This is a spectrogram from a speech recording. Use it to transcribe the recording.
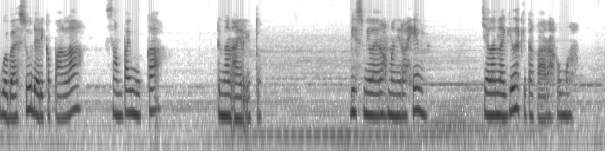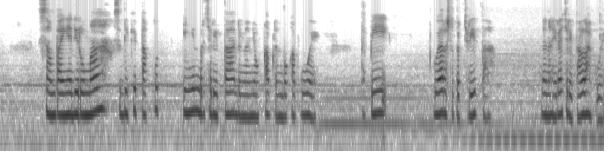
Gue basuh dari kepala sampai muka dengan air itu. Bismillahirrahmanirrahim. Jalan lagi lah kita ke arah rumah. Sampainya di rumah, sedikit takut ingin bercerita dengan nyokap dan bokap gue. Tapi gue harus tetap cerita. Dan akhirnya ceritalah gue.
